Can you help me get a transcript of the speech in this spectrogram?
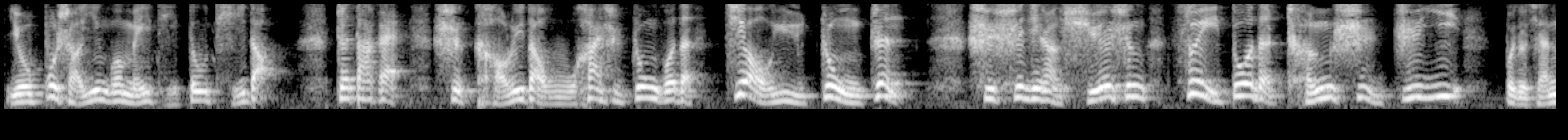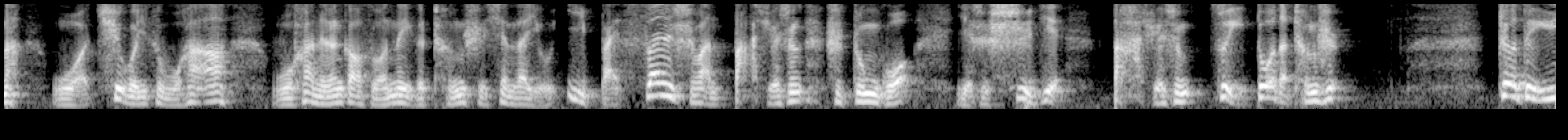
有不少英国媒体都提到。这大概是考虑到武汉是中国的教育重镇，是世界上学生最多的城市之一。不久前呢，我去过一次武汉啊，武汉的人告诉我，那个城市现在有一百三十万大学生，是中国也是世界大学生最多的城市。这对于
